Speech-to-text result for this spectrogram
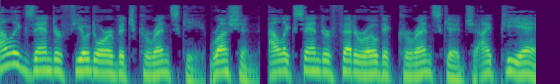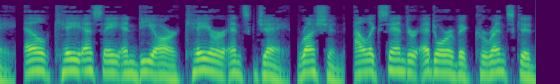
Alexander Fyodorovich Kerensky Russian, Alexander Fedorovich Kerenskij IPA, LKSANDR Russian, Alexander Edorovich Kerenskij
